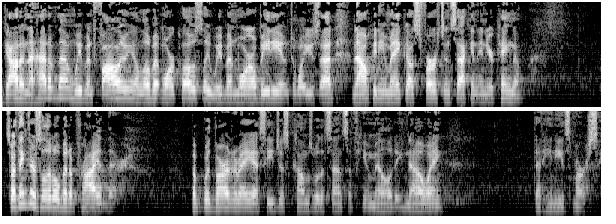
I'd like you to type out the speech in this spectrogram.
gotten ahead of them. We've been following a little bit more closely. We've been more obedient to what you said. Now, can you make us first and second in your kingdom? So I think there's a little bit of pride there. But with Bartimaeus, he just comes with a sense of humility, knowing that he needs mercy.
